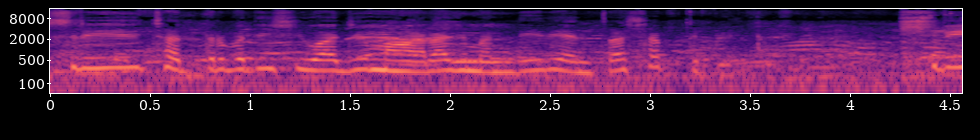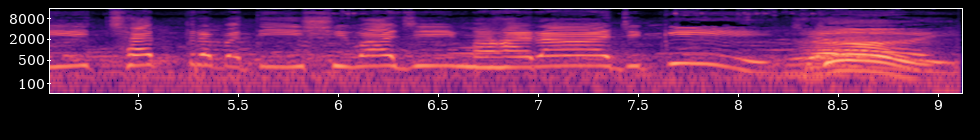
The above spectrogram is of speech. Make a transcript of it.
श्री छत्रपती शिवाजी महाराज मंदिर यांचा शक्तिपीठ. श्री छत्रपती शिवाजी महाराज की जय.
